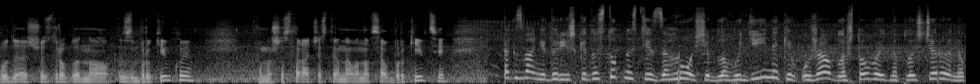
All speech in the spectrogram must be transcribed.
буде щось зроблено з бруківкою, тому що стара частина вона вся в бруківці. Так звані доріжки доступності за гроші благодійників уже облаштовують на площі ринок.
